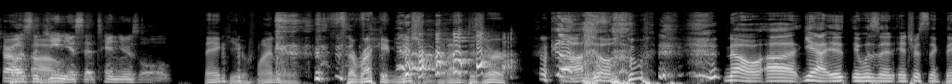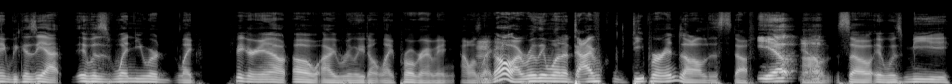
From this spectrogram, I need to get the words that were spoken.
Charles but, the um, genius at ten years old. Thank you. Finally, the recognition that I deserve. Uh, no, uh, yeah, it, it was an interesting thing because yeah, it was when you were like figuring out, oh, I really don't like programming. I was like, Mhm. oh, I really want to dive deeper into all this stuff. Yep. yep. Um, so it was me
